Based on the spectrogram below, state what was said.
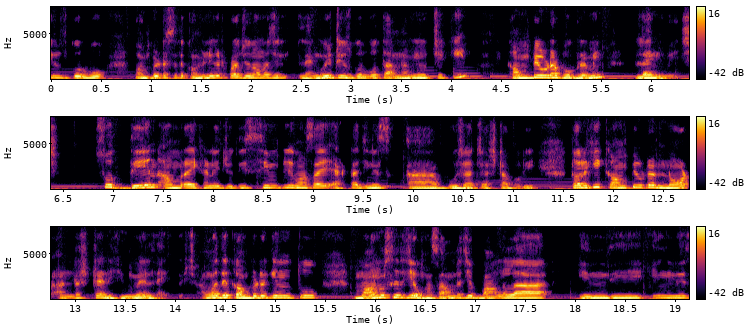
ইউজ করব কম্পিউটার সাথে কমিউনিকেট করার জন্য আমরা যে ল্যাঙ্গুয়েজ ইউজ করব, তার নামই হচ্ছে কি computer programming language so then আমরা এখানে যদি সিম্পলি ভাষায় একটা জিনিস বোঝার চেষ্টা করি, তাহলে কি computer not understand human language আমাদের কম্পিউটার কিন্তু মানুষের যে ভাষা, আমরা যে বাংলা, হিন্দি, ইংলিশ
